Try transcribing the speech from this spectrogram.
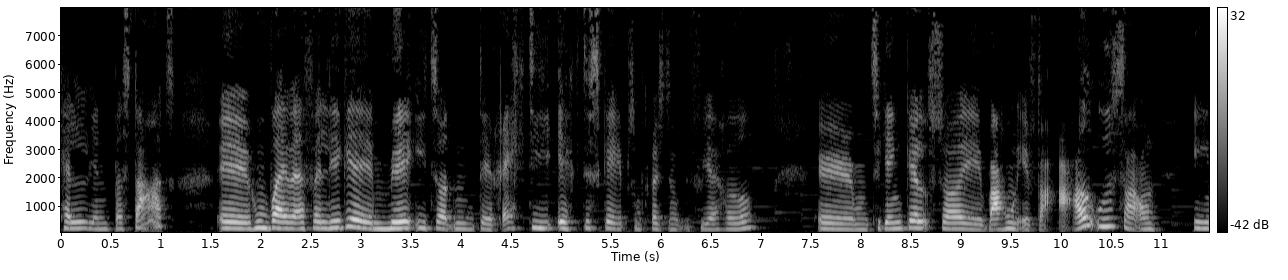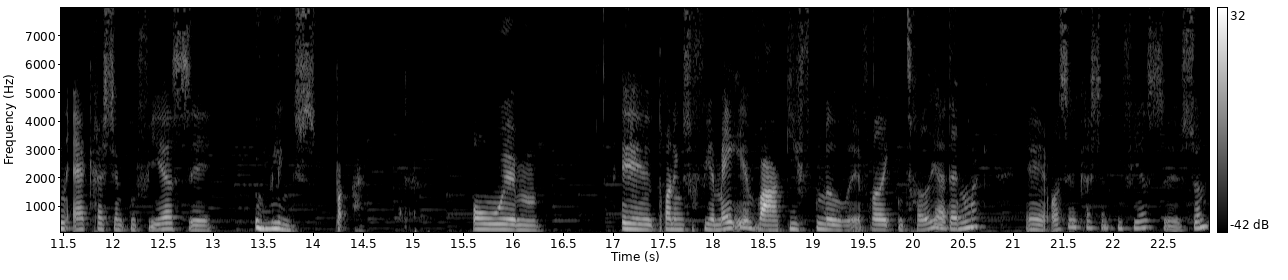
kalde en bastard. Øh, hun var i hvert fald ikke med i sådan det rigtige ægteskab, som Christian 4. havde. Øh, til gengæld så øh, var hun efter eget udsagn en af Christian 4's øh, yndlingsbørn. Og øh, øh, dronning Sofia Amalie var gift med øh, Frederik den 3. af Danmark, øh, også Christian den 4's øh, søn.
